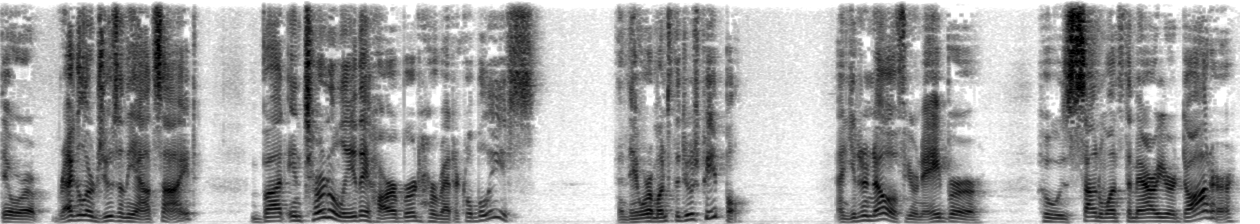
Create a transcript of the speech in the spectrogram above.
They were regular Jews on the outside, but internally they harbored heretical beliefs. And they were amongst the Jewish people. And you didn't know if your neighbor whose son wants to marry your daughter,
